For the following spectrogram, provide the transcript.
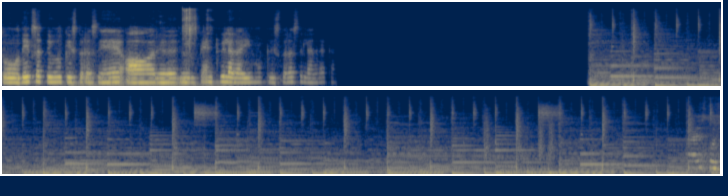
तो देख सकते हो किस तरह से है, और नील पेंट भी लगाई हूँ, किस तरह से लग रहा है। कुछ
